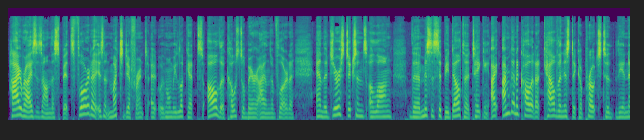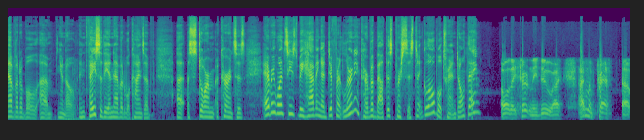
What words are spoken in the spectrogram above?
high rises on the spits. Florida isn't much different uh, when we look at all the coastal barrier islands in Florida, and the jurisdictions along the Mississippi Delta taking. I, I'm going to call it a Calvinistic approach to the inevitable. Um, you know, in face of the inevitable kinds of uh, storm occurrences, everyone seems to be having a different learning curve about this persistent global trend, don't they? Oh, they certainly do. I, I'm impressed. Uh,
